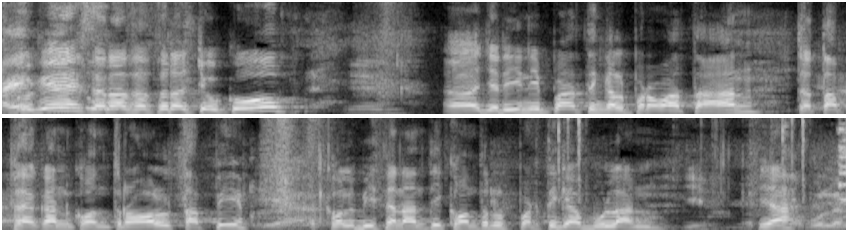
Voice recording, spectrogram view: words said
Oke, saya rasa sudah cukup. Eh, jadi ini Pak tinggal perawatan. Tetap saya akan kontrol, tapi kalau bisa nanti kontrol per tiga bulan. ya. bulan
